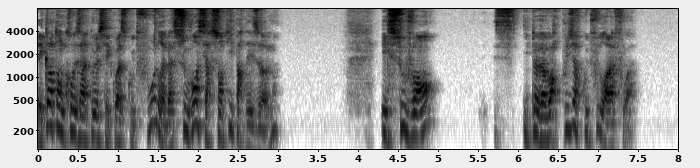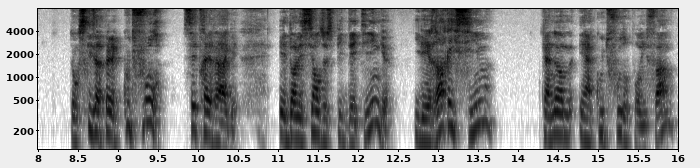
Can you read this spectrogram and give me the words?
Et quand on creuse un peu c'est quoi ce coup de foudre, et eh bien souvent c'est ressenti par des hommes. Et souvent, ils peuvent avoir plusieurs coups de foudre à la fois. Donc ce qu'ils appellent coup de foudre, c'est très vague. Et dans les séances de speed dating, il est rarissime qu'un homme ait un coup de foudre pour une femme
